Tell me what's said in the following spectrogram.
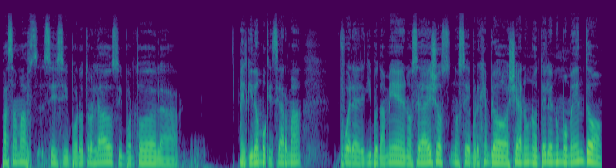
pasa más, sí, sí, por otros lados y por todo la, el quilombo que se arma fuera del equipo también. O sea, ellos, no sé, por ejemplo, llegan a un hotel en un momento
